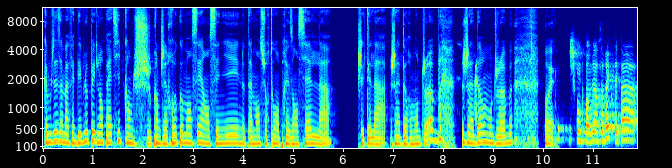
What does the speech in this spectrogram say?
comme je disais, ça m'a fait développer de l'empathie quand je- quand j'ai recommencé à enseigner, notamment surtout en présentiel. Là, j'étais là, j'adore mon job, j'adore mon job. Ouais. Je comprends bien. C'est vrai que c'est pas.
